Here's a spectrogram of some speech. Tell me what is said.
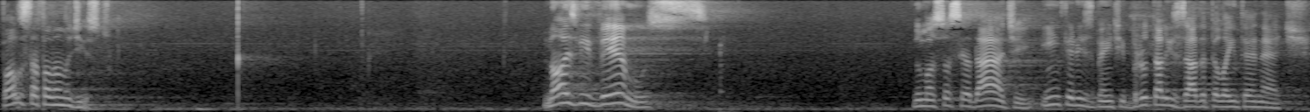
Paulo está falando disso. Nós vivemos numa sociedade, infelizmente, brutalizada pela internet,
